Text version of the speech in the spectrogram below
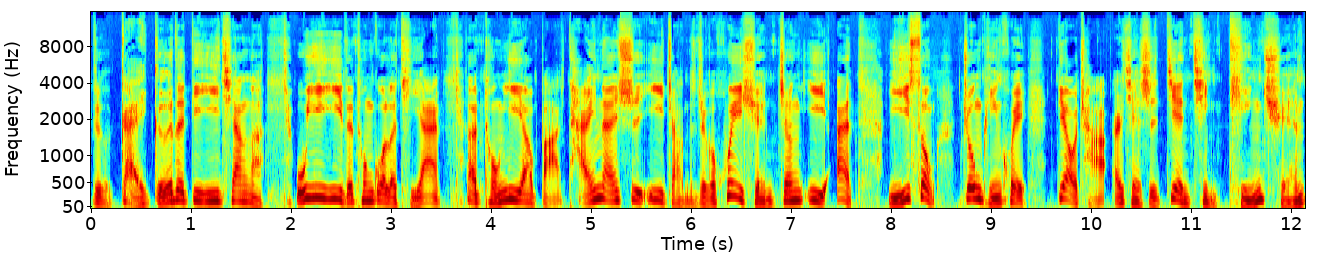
这个改革的第一枪啊，无异议的通过了提案，呃，同意要把台南市议长的这个贿选争议案移送中评会调查，而且是建请停权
